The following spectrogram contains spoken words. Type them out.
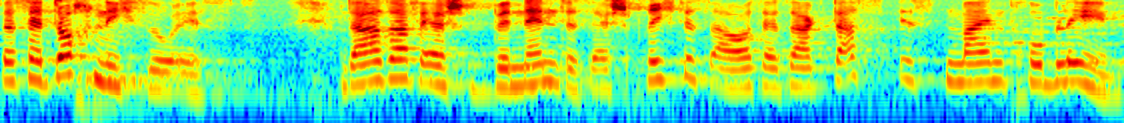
dass er doch nicht so ist. Und Asaf, er benennt es, er spricht es aus, er sagt, das ist mein Problem.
